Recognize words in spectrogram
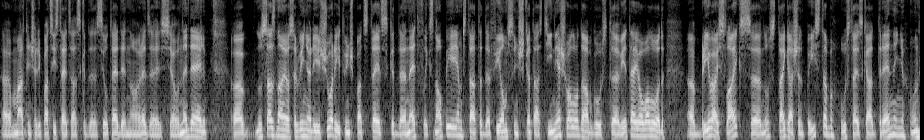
Mārtiņš arī pats izteicās, ka eh, siltu ēdienu nav redzējis jau nedēļu. Uh, nu, sazinājos ar viņu arī šorīt. Viņš pats teica, ka Netflix nav pieejams. Tātad filmas viņš skatās ķīniešu valodā, apgūst vietējo valodu. Brīvais laiks, nu, staigāšana pa istabu, uztais kādu treniņu un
